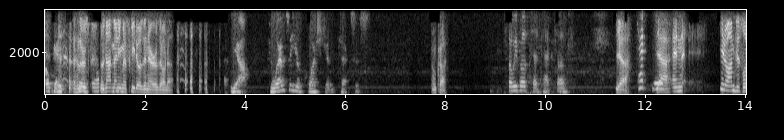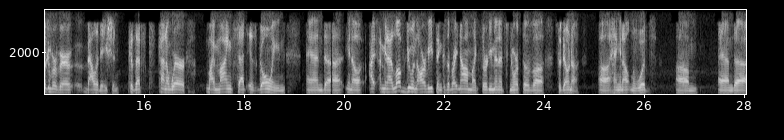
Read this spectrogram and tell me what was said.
Okay. there's there's not many mosquitoes in Arizona. Yeah. To answer your question, Texas. okay. So we both said Texas. Yeah. Texas. Yeah, and you know, I'm just looking for ver- validation because that's kind of where my mindset is going. And uh, you know, I, I mean, I love doing the RV thing because right now I'm like 30 minutes north of uh, Sedona, uh, hanging out in the woods. Um, and uh,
